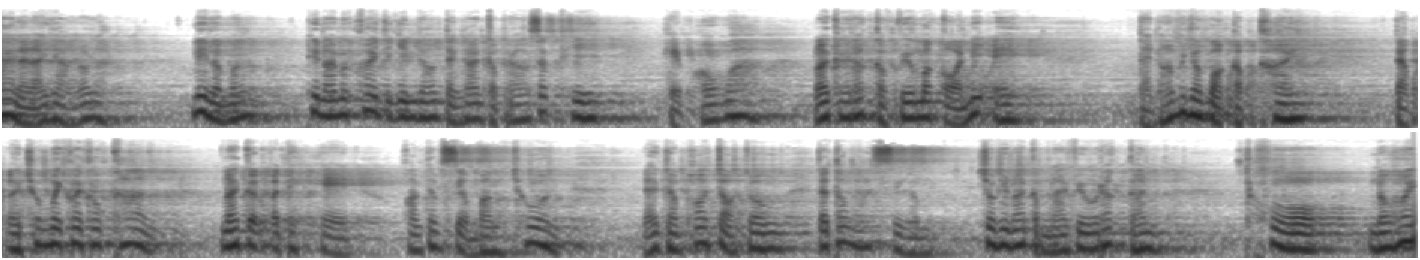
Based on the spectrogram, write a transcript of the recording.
ได้หลาย ๆ อย่างแล้วล่ะ นี่ละมั้งที่น้อยไม่ค่อยจะยินยอมแต่งงานกับเราสักที เหตุเพราะว่าน้อยเคยรักกับฟิลมาก่อนนี่เอง แต่น้อยไม่ยอมบอกกับใคร แต่บังเอิญช่วงไม่ค่อยเข้าข้าง น้อยเกิดอุบัติเหตุ ความจำเสื่อมบางช่วง และจำพ่อเจาะจงจะต้องมาเสื่อม ช่วงที่น้อยกับนายฟิลรักกันโธ่น้อย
